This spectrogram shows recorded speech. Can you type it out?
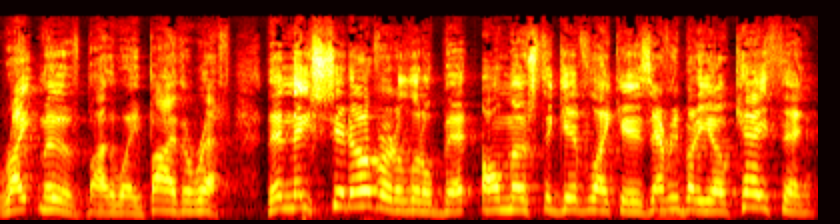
Right move, by the way, by the ref. Then they sit over it a little bit, almost to give like is everybody okay thing.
